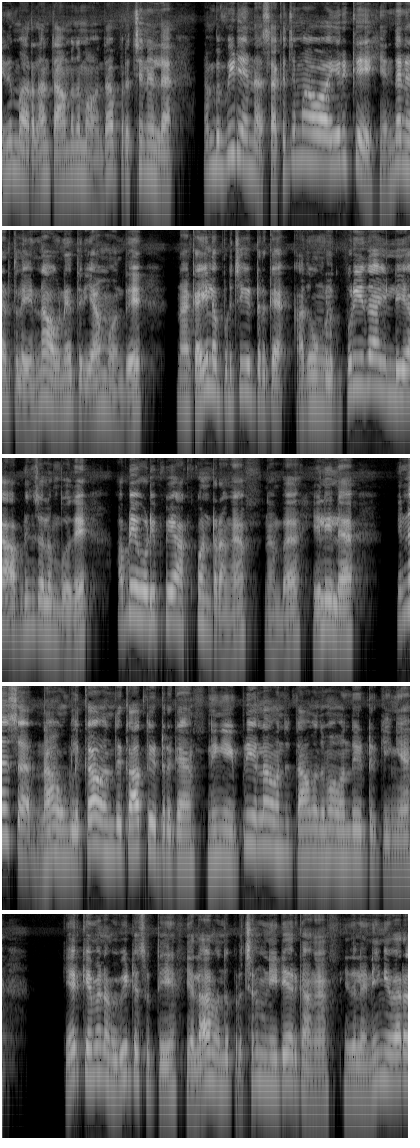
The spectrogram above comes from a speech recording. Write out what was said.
இது மாதிரிலாம் தாமதமாக வந்தால் பிரச்சனை இல்லை. நம்ம வீடு என்ன? சகஜமாவா இருக்குது எந்த நேரத்தில் என்ன ஆகுனே தெரியாமல் வந்து நான் கையில் பிடிச்சிக்கிட்டு இருக்கேன். அது உங்களுக்கு புரியுதா இல்லையா? அப்படின்னு சொல்லும்போது அப்படியே ஓடி போய் அக் பண்ணுறாங்க நம்ம எலியில் என்ன சார் நான் உங்களுக்காக வந்து காத்துக்கிட்டு இருக்கேன். நீங்கள் இப்படியெல்லாம் வந்து தாமதமாக வந்துகிட்டு இருக்கீங்க. ஏற்கனவே நம்ம வீட்டை சுற்றி எல்லோரும் வந்து பிரச்சனை பண்ணிகிட்டே இருக்காங்க. இதில் நீங்கள் வேறு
